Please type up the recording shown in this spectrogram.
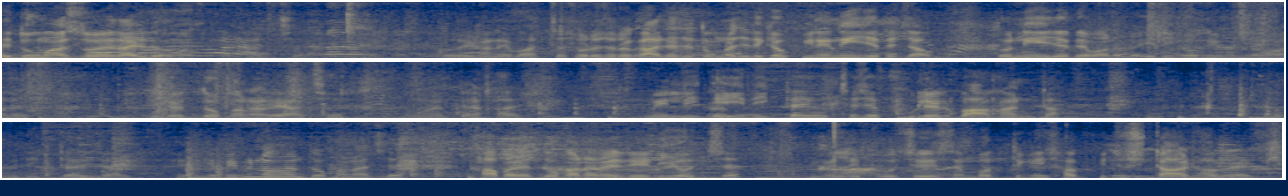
এই দু মাস ধরে তাই তো? আচ্ছা। তো এখানে বাচ্চা, ছোটো ছোটো গাছ আছে, তোমরা যদি কেউ কিনে নিয়ে যেতে চাও, তো নিয়ে যেতে পারো। এইদিকেও বিভিন্ন ধরনের ফুলের দোকানারে আছে তোমার দেখায়। মেনলি এই দিকটাই হচ্ছে যে ফুলের বাগানটা। ওই দিকটায় যাই। এদিকে বিভিন্ন ধরনের দোকান আছে, খাবারের দোকানারে রেডি হচ্ছে। মেনলি পঁচিশে ডিসেম্বর থেকেই সব কিছু স্টার্ট হবে আর কি।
